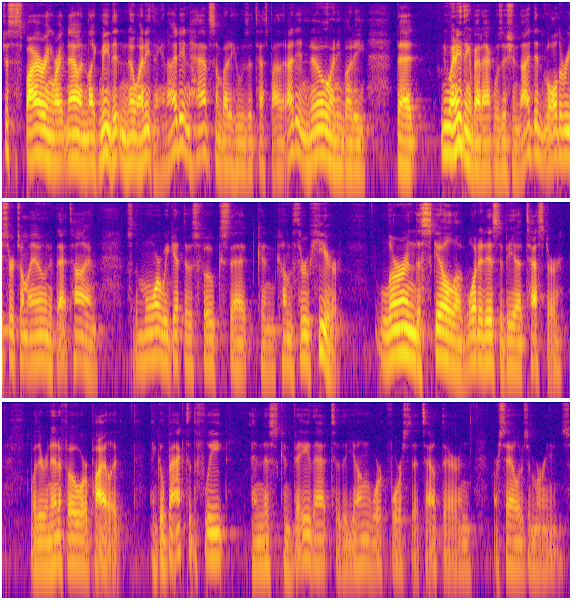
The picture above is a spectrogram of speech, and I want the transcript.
just aspiring right now and like me didn't know anything. And i didn't have somebody who was a test pilot. I didn't know anybody that knew anything about acquisition i did all the research on my own at that time so the more we get those folks that can come through here learn the skill of what it is to be a tester whether you're an nfo or a pilot and go back to the fleet and just convey that to the young workforce that's out there and our sailors and marines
